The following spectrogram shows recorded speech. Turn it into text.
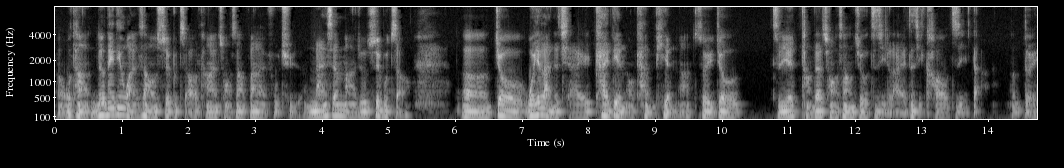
啊。我躺就那天晚上我睡不着，躺在床上翻来覆去的。男生嘛，就睡不着，呃，就我也懒得起来开电脑看片啊，所以就直接躺在床上就自己来，自己敲，自己打。嗯，对，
